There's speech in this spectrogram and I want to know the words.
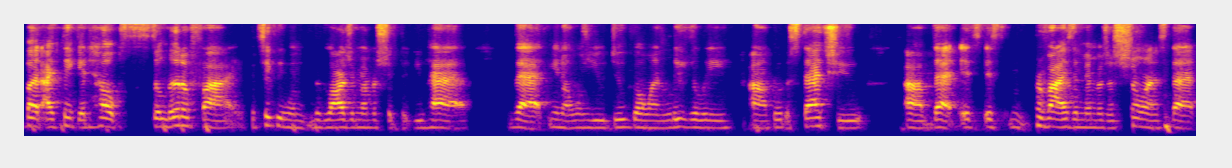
But I think it helps solidify, particularly when the larger membership that you have, that you know when you do go in legally uh, through the statute uh, that it it's provides the members assurance that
